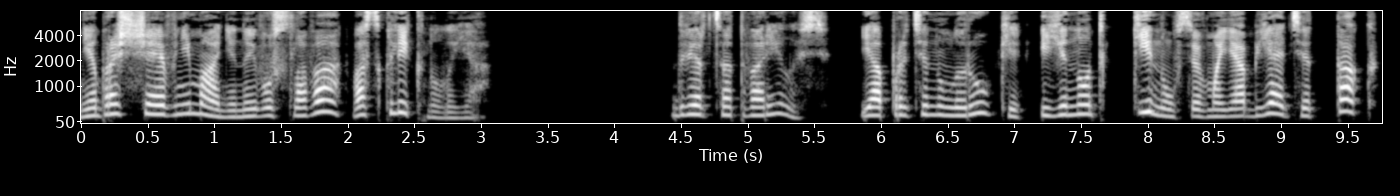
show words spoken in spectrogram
Не обращая внимания на его слова, воскликнула я. Дверца отворилась, я протянула руки, и енот кинулся в мои объятия так,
